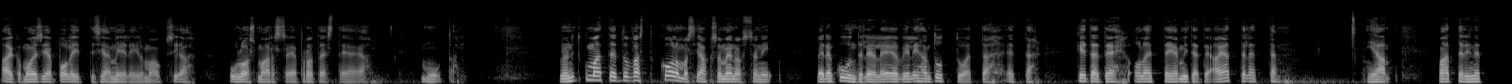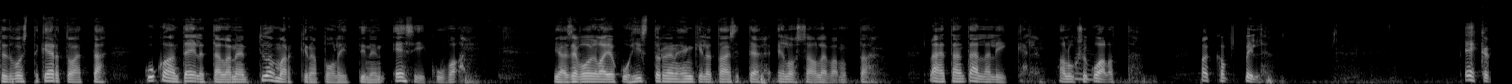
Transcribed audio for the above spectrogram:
aikamoisia poliittisia mielenilmauksia, ulosmarsseja, protesteja ja muuta. No nyt kun mä ajattelin, että on vasta kolmas jakso menossa, niin meidän kuuntelijoille ei ole vielä ihan tuttu, että, että ketä te olette ja mitä te ajattelette. Ja mä ajattelin, että te voisitte kertoa, että kuka on teille tällainen työmarkkinapoliittinen esikuva. Ja se voi olla joku historiallinen henkilö tai sitten elossa oleva, mutta lähdetään tällä liikkeelle. Haluatko mm. aloittaa? Vaikka Ville. Ehkä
